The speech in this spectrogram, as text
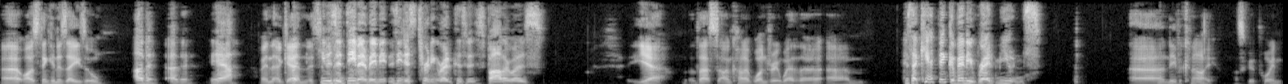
Uh, I was thinking Azazel. Other, other, yeah. I mean, again, he a was bit... a demon. Maybe is he just turning red because his father was? Yeah, that's. I'm kind of wondering whether. um Because I can't think of any red mutants. Uh, neither can I. That's a good point.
